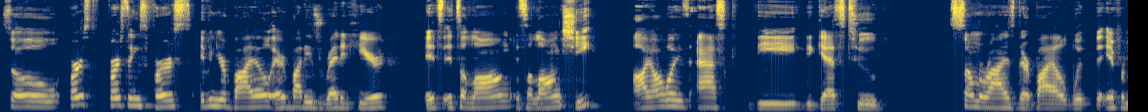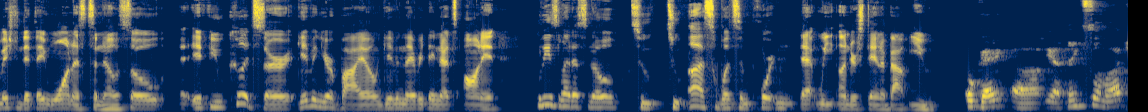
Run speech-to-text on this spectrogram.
So first, first things first, given your bio, everybody's read it here. It's it's a long, it's a long sheet. I always ask the the guests to summarize their bio with the information that they want us to know. So, if you could, sir, given your bio and given everything that's on it, please let us know to to us what's important that we understand about you. Okay. Uh, yeah. Thanks so much.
